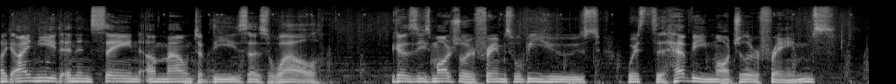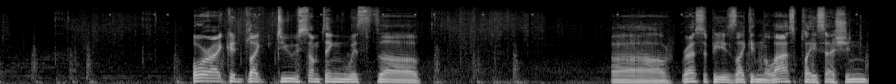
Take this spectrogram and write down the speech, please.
Like, I need an insane amount of these as well. Because these modular frames will be used with the heavy modular frames. Or I could, like, do something with the... Uh, recipes, like in the last play session.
